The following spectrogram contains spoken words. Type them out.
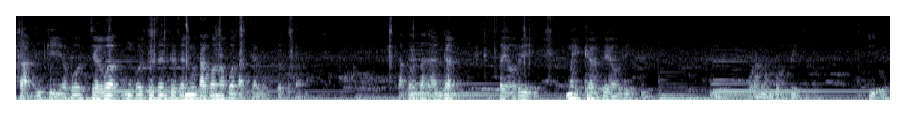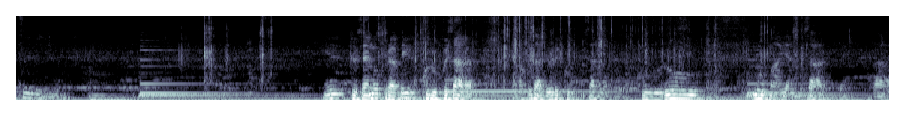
tak iki apa jawab engko dosen-dosenmu takon apa tak jawab tetep. Tak pertahankan teori mega teori itu. Kurang nampak di UP ini dosenmu berarti guru besar ya? aku saat dulu guru besar ya guru lumayan besar ya. Nah,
